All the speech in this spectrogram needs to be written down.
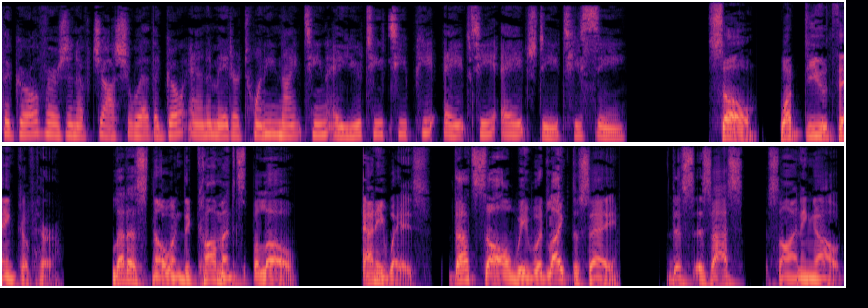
The girl version of Joshua the Go Animator 2019 AUTTP8THDTC. So, what do you think of her? Let us know in the comments below. Anyways, that's all we would like to say. This is us, signing out.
